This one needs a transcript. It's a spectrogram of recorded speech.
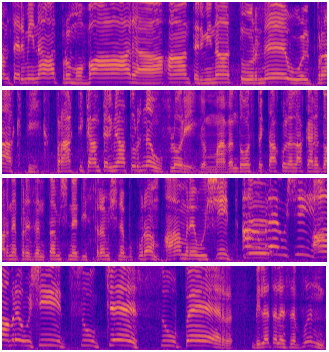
Am terminat promovarea, am terminat turneul practic. Practic am terminat turneul, Flori. Că Mai avem două spectacole la care doar ne prezentăm și ne distrăm și ne bucurăm. Am reușit! am E- reușit! am reușit! Succes! Super! Biletele se vând,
